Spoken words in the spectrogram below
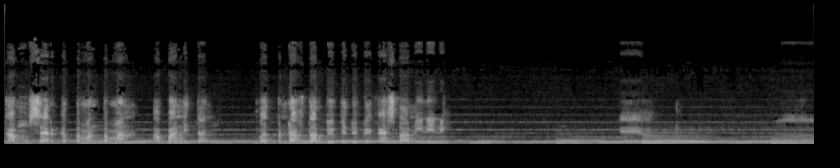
kamu share ke teman-teman apa nih Tan buat pendaftar BPDPKS tahun ini nih? Oke. Eh,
